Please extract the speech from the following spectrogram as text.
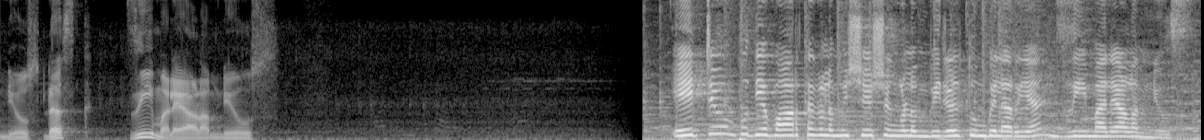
News desk C Malayalam news. ഏറ്റവും പുതിയ വാർത്തകളും വിശേഷങ്ങളും വിരൽ തുമ്പിലറിയാൻ സി മലയാളം ന്യൂസ്.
